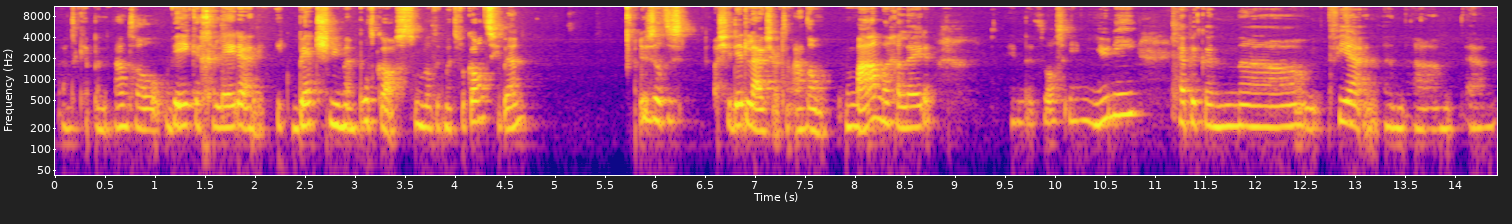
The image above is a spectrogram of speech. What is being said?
Want ik heb een aantal weken geleden, en ik batch nu mijn podcast omdat ik met vakantie ben. Dus dat is, als je dit luistert, een aantal maanden geleden. En dat was in juni, heb ik een, uh, via een, um,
